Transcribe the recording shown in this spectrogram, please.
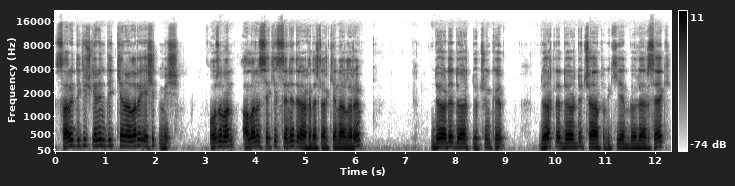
Sarı dik üçgenin dik kenarları eşitmiş. O zaman alanı 8 ise nedir arkadaşlar kenarları? 4'e 4'tür. Çünkü 4 ile 4'ü çarpıp 2'ye bölersek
